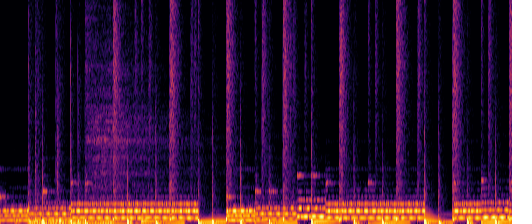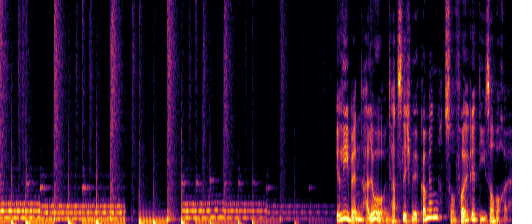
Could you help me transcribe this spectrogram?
Ihr Lieben, hallo und herzlich willkommen zur Folge dieser Woche.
